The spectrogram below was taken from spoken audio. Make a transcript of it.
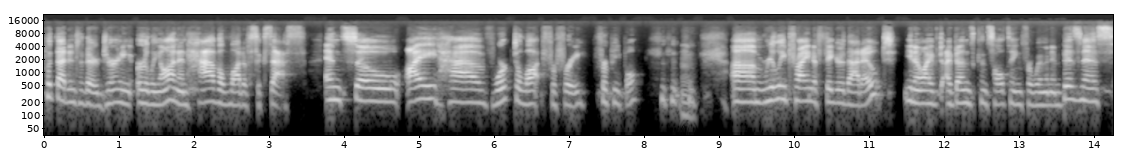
put that into their journey early on and have a lot of success. And so I have worked a lot for free for people mm. um, really trying to figure that out. You know, I've I've done consulting for women in business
